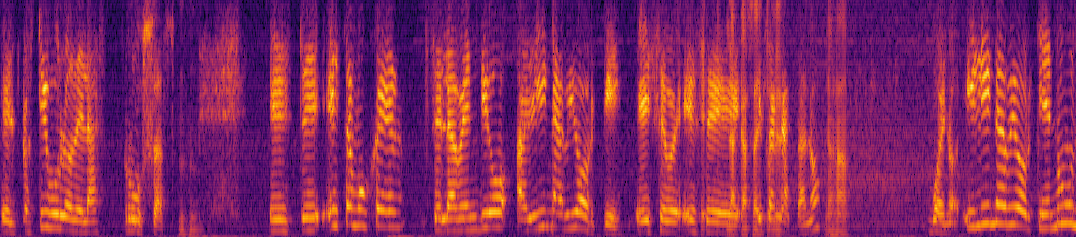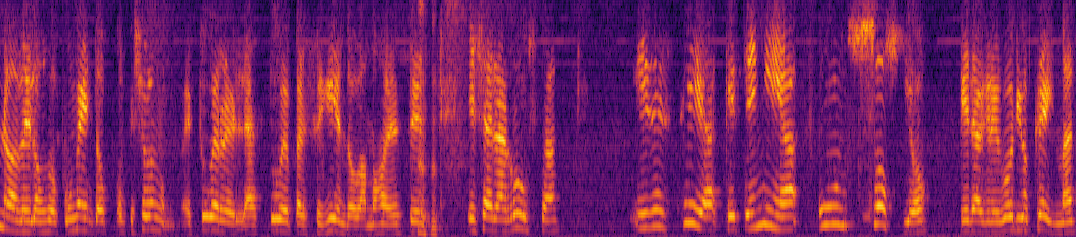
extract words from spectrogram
el prostíbulo de las rusas. este, esta mujer se la vendió a Lina Biorki, ese, ese, eh, la casa esa casa, ¿no? Ajá. Bueno, y Lina que en uno de los documentos, porque yo estuve la estuve persiguiendo, vamos a decir, ella era rusa, y decía que tenía un socio, que era Gregorio Kreiman,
